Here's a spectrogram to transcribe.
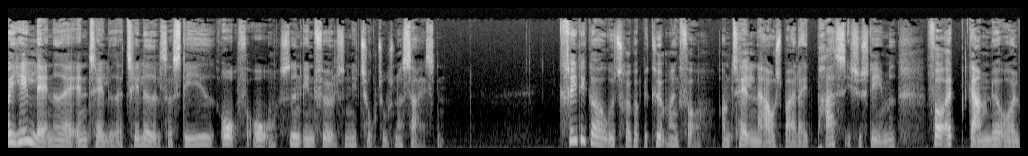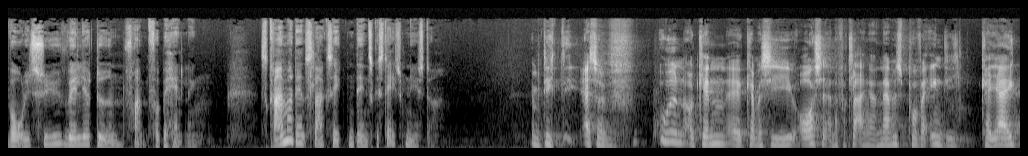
og i hele landet er antallet af tilladelser steget år for år siden indførelsen i 2016. Kritikere udtrykker bekymring for, om tallene afspejler et pres i systemet for, at gamle og alvorligt syge vælger døden frem for behandling. Skræmmer den slags ikke den danske statsminister? Jamen det, det, altså, uden at kende, øh, kan man sige, årsagerne og forklaringer nærmest på hver enkelt, kan jeg ikke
